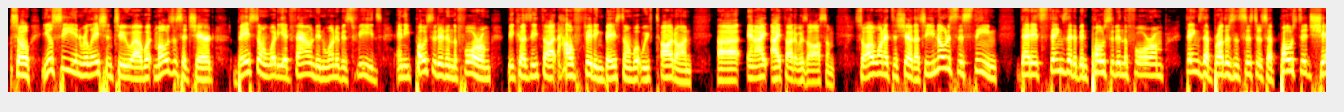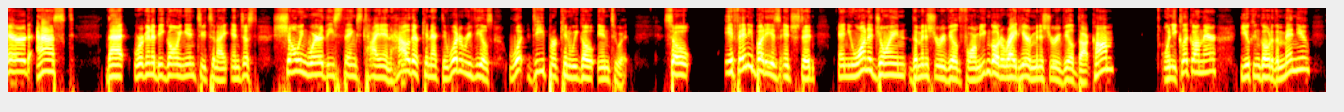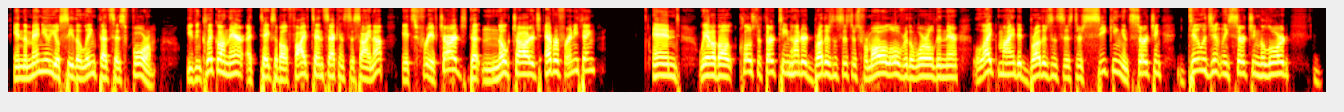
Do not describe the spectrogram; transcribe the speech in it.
So you'll see in relation to uh, what Moses had shared, based on what he had found in one of his feeds, and he posted it in the forum because he thought how fitting based on what we've taught on. Uh, and I, I thought it was awesome. So I wanted to share that. So you notice this theme that it's things that have been posted in the forum, things that brothers and sisters have posted, shared, asked, that we're going to be going into tonight and just showing where these things tie in, how they're connected, what it reveals, what deeper can we go into it. So, if anybody is interested and you want to join the Ministry Revealed forum, you can go to right here, ministryrevealed.com. When you click on there, you can go to the menu. In the menu, you'll see the link that says forum. You can click on there. It takes about five ten seconds to sign up. It's free of charge, no charge ever for anything. And we have about close to 1,300 brothers and sisters from all over the world in there, like minded brothers and sisters seeking and searching, diligently searching the Lord,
